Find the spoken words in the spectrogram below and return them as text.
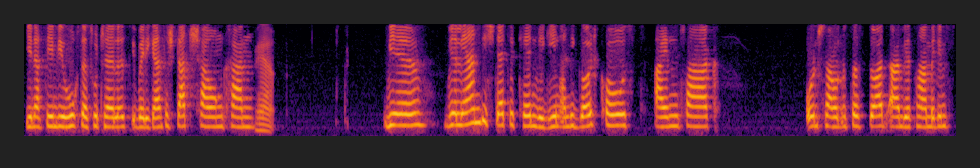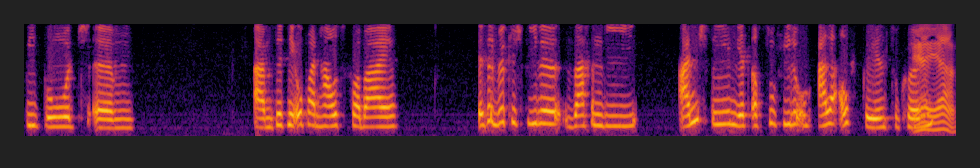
je nachdem wie hoch das Hotel ist, über die ganze Stadt schauen kann. Ja. Wir wir lernen die Städte kennen. Wir gehen an die Gold Coast einen Tag und schauen uns das dort an. Wir fahren mit dem Speedboot ähm, am Sydney Opernhaus vorbei. Es sind wirklich viele Sachen, die anstehen, jetzt auch zu viele, um alle aufzählen zu können. Ja, ja.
